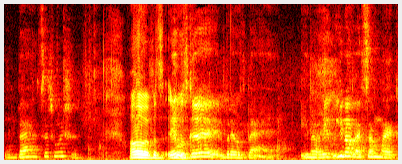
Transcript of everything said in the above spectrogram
bad situation. Oh, it was. It, It, was, was, good, but it was bad. You know, he, you know that some like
